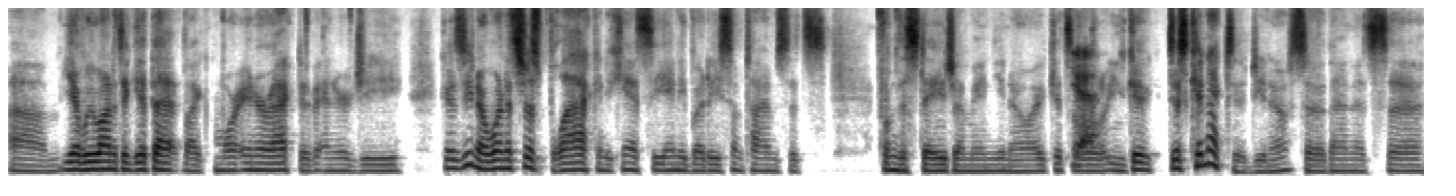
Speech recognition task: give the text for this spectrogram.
um, yeah, we wanted to get that like more interactive energy because you know when it's just black and you can't see anybody, sometimes it's from the stage. I mean, you know, it gets yeah. a little you get disconnected, you know. So then it's uh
